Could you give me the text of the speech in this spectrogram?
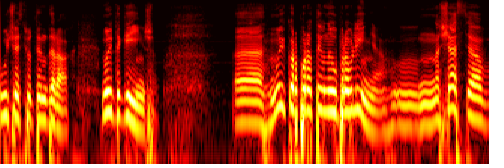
участь у тендерах. Ну і таке інше. Е, ну і корпоративне управління. Е, На щастя, в,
